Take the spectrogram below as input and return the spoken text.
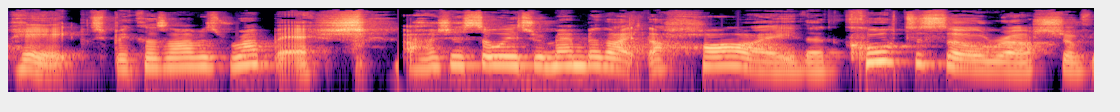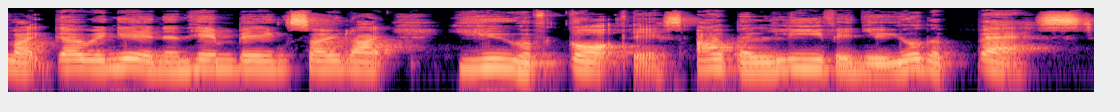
picked because I was rubbish. I just always remember like the high, the cortisol rush of like going in and him being so like, you have got this. I believe in you. You're the best.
